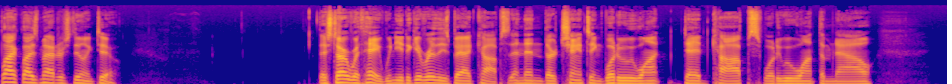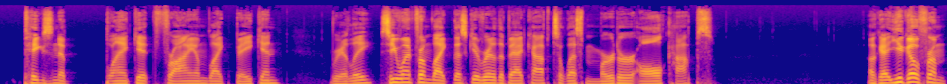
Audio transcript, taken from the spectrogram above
Black Lives Matter is doing too. They start with, "Hey, we need to get rid of these bad cops," and then they're chanting, "What do we want? Dead cops? What do we want them now? Pigs in a blanket, fry them like bacon." Really? So you went from like, "Let's get rid of the bad cops" to "Let's murder all cops." Okay, you go from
